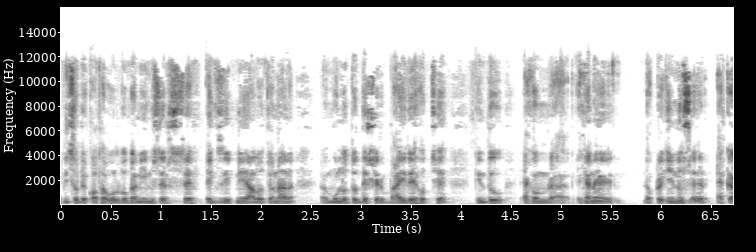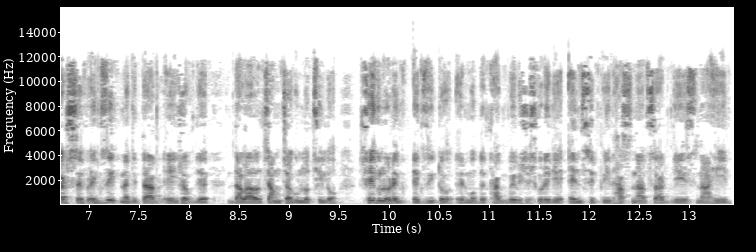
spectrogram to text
এপিসোডে কথা বলব, কারণ ইউনুসের সেফ এক্সিট নিয়ে আলোচনা মূলত দেশের বাইরে হচ্ছে। কিন্তু এখন, এখানে ডক্টর ইউনুসের একার সেফ এক্সিট নাকি তার এইসব যে দালাল চামচাগুলো ছিল, সেগুলোর এক্সিটও এর মধ্যে থাকবে। বিশেষ করে যে এনসিপি হাসনাত, সার্জিস, নাহিদ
